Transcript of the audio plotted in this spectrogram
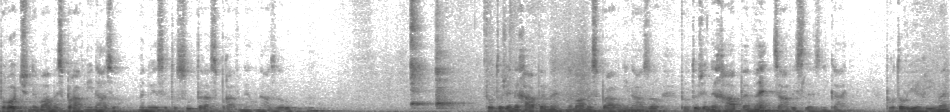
Proč nemáme správný názor? Jmenuje se to sutra správného názoru. Hm? Protože nechápeme, nemáme správný názor, protože nechápeme závislé vznikání. Proto věříme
